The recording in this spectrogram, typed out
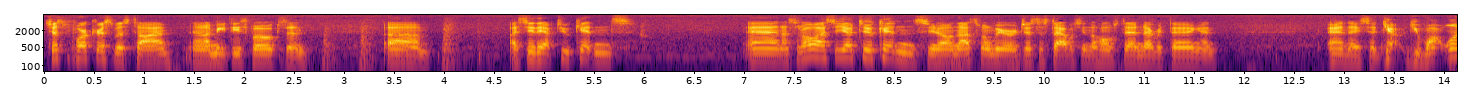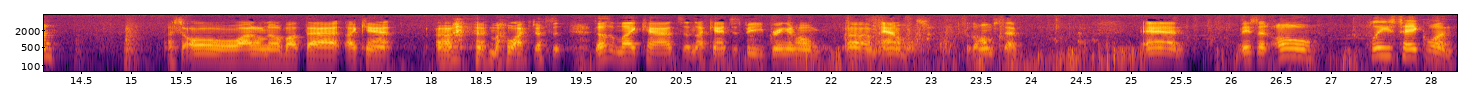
just before Christmas time, and I meet these folks, and um, I see they have two kittens, and I said, "Oh, I see you have two kittens," you know, and that's when we were just establishing the homestead and everything, and and they said, "Yeah, do you want one?" I said, "Oh, I don't know about that. I can't. Uh, my wife doesn't doesn't like cats, and I can't just be bringing home um, animals to the homestead." And they said, "Oh, please take one.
